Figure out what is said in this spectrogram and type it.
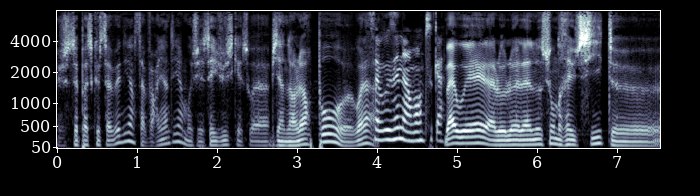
Je sais pas ce que ça veut dire, ça veut rien dire. Moi, j'essaye juste qu'elles soient bien dans leur peau, euh, voilà. Ça vous énerve en tout cas. Bah ouais, la, la, notion de réussite, euh,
